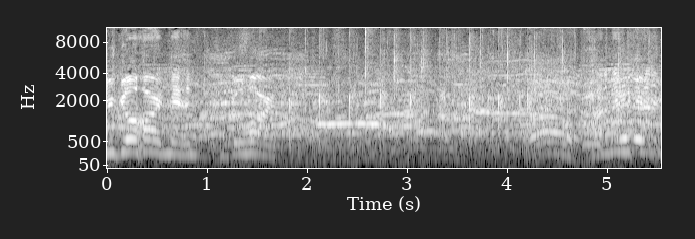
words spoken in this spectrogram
You go hard, man. You go hard. McKinnon,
